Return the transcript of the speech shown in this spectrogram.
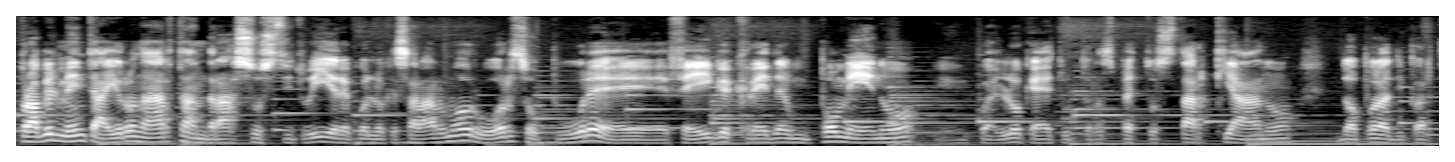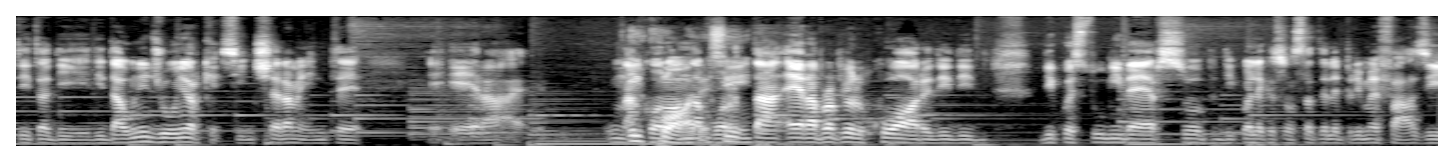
probabilmente Iron Heart andrà a sostituire quello che sarà Armor Wars oppure eh, Feig crede un po' meno quello che è tutto l'aspetto starchiano dopo la dipartita di, di Downey Jr. che sinceramente era una Il colonna cuore, sì. portante, era proprio il cuore di, di, di questo universo, di quelle che sono state le prime fasi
